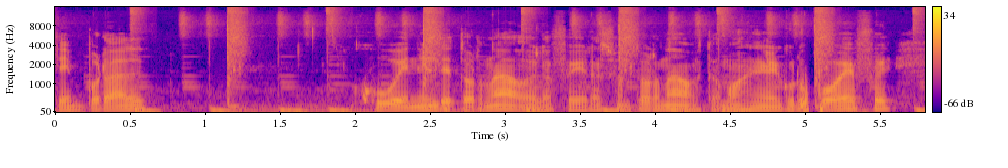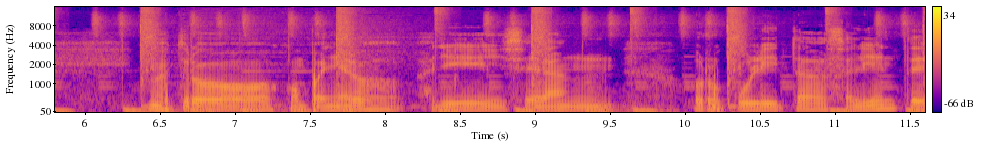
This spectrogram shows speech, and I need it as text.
temporal juvenil de Tornado, de la Federación Tornado. Estamos en el grupo F. Nuestros compañeros allí serán Orculita Saliente,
